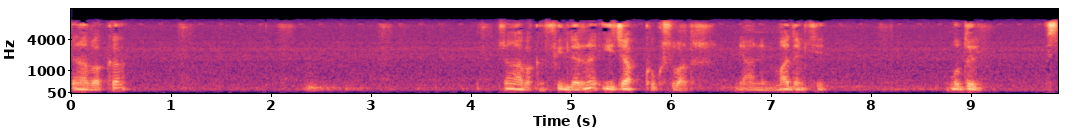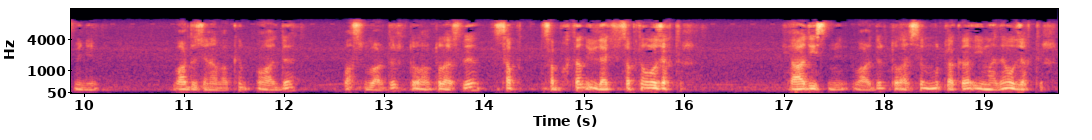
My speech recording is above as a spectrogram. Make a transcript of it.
Cenab-ı Hakk'a Cenab-ı Hakk'ın fiillerine icap kokusu vardır. Yani madem ki mudil ismini vardır Cenab-ı Hakk'ın o halde vasfı vardır. Dolayısıyla sap, sapıktan illaki sapıktan olacaktır. Hadi ismi vardır. Dolayısıyla mutlaka imaden olacaktır.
